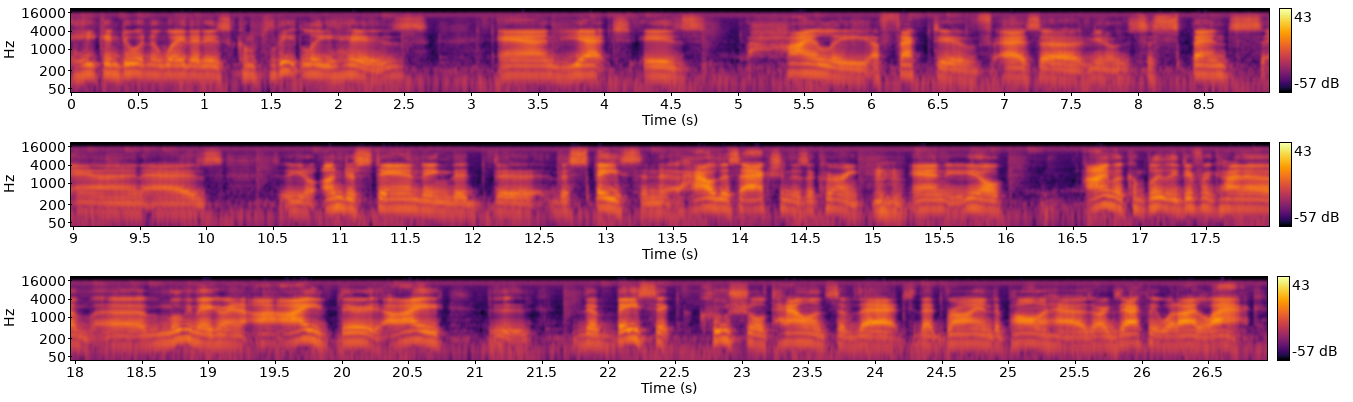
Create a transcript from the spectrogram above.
he can do it in a way that is completely his, and yet is highly effective as a you know suspense and as you know understanding the the, the space and how this action is occurring, and you know. I'm a completely different kind of uh, movie maker, and I, I there I uh, the basic crucial talents of that that Brian De Palma has are exactly what I lack.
